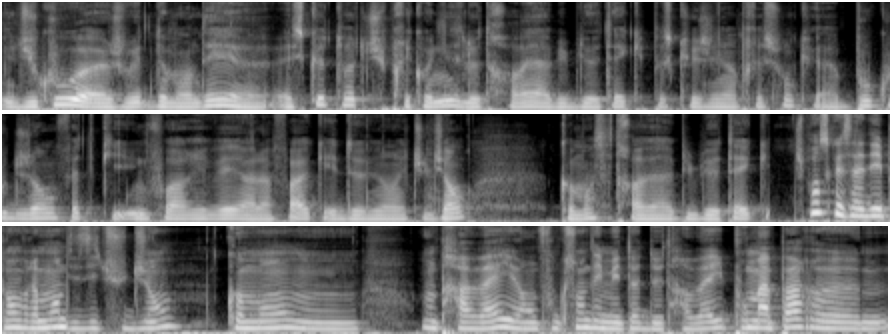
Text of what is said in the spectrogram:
Du coup, euh, je voulais te demander, euh, est-ce que toi tu préconises le travail à la bibliothèque? Parce que j'ai l'impression qu'il y a beaucoup de gens en fait qui, une fois arrivés à la fac et devenant étudiants, Comment ça travaille à la bibliothèque Je pense que ça dépend vraiment des étudiants, comment on, travaille en fonction des méthodes de travail. Pour ma part, euh,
